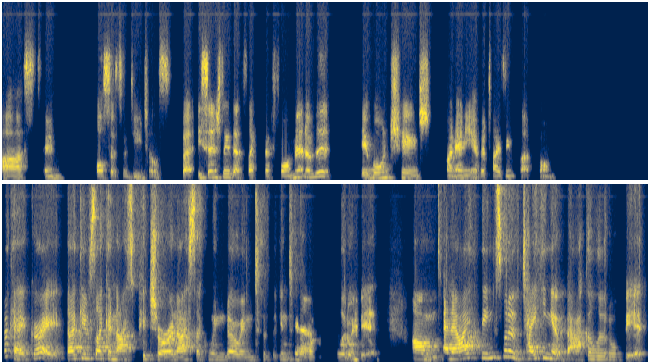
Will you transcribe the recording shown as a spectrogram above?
cast and all sorts of details. But essentially that's like the format of it. It won't change on any advertising platform. Okay, great. That gives like a nice picture or a nice like window into into yeah. a little bit. Um, and I think sort of taking it back a little bit,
